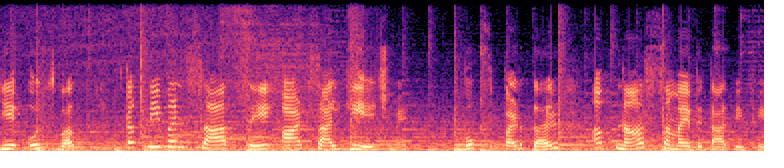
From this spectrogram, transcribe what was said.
ये उस वक्त तकरीबन सात से आठ साल की एज में बुक्स पढ़कर अपना समय बिताते थे।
